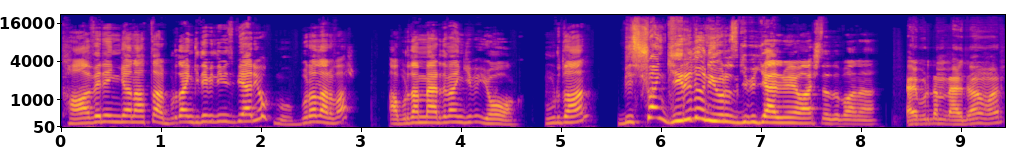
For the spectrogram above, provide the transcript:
Kahverengi anahtar. Buradan gidebildiğimiz bir yer yok mu? Buralar var. Aa buradan merdiven gibi yok. Buradan biz şu an geri dönüyoruz gibi gelmeye başladı bana. Gel buradan merdiven var.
